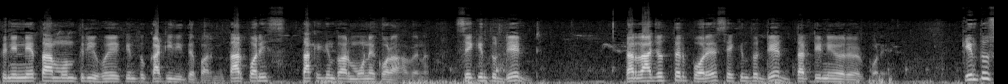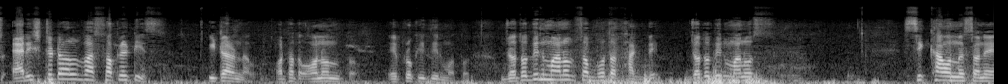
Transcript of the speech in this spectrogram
তিনি নেতা, মন্ত্রী হয়ে কিন্তু কাটিয়ে দিতে পারেন। তারপরে তাকে কিন্তু আর মনে করা হবে না। সে কিন্তু ডেড তার রাজত্বের পরে সে কিন্তু ডেড তার টিনিয়রের পরে। কিন্তু অ্যারিস্টটল বা সক্রেটিস ইটার্নাল অর্থাৎ অনন্ত, এই প্রকৃতির মতো। যতদিন মানব সভ্যতা থাকবে, যতদিন মানুষ শিক্ষা অন্বেষণে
